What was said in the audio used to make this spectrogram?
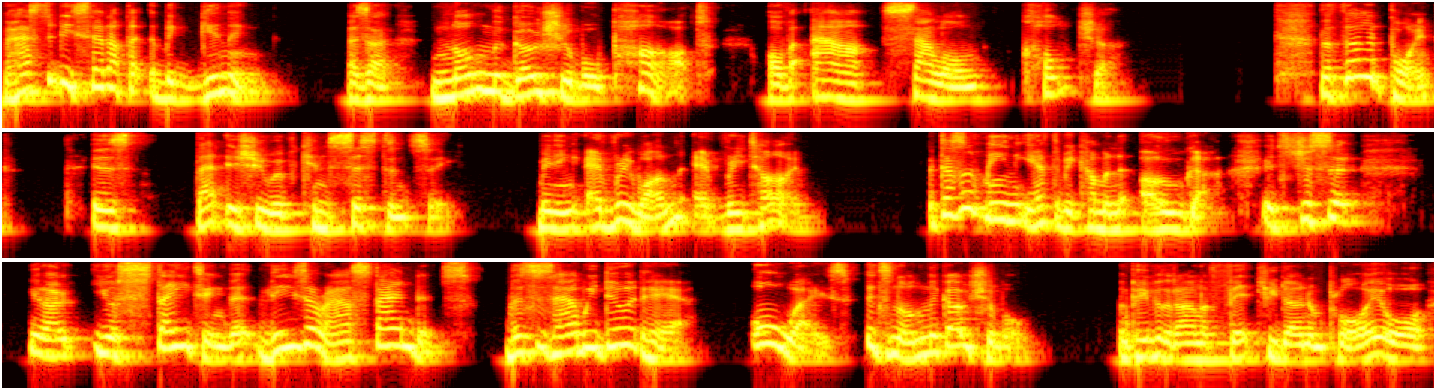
It has to be set up at the beginning as a non negotiable part of our salon culture. The third point is that issue of consistency meaning everyone, every time. It doesn't mean that you have to become an ogre. It's just that, you know, you're stating that these are our standards. This is how we do it here. Always. It's non negotiable. And people that aren't a fit, you don't employ, or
